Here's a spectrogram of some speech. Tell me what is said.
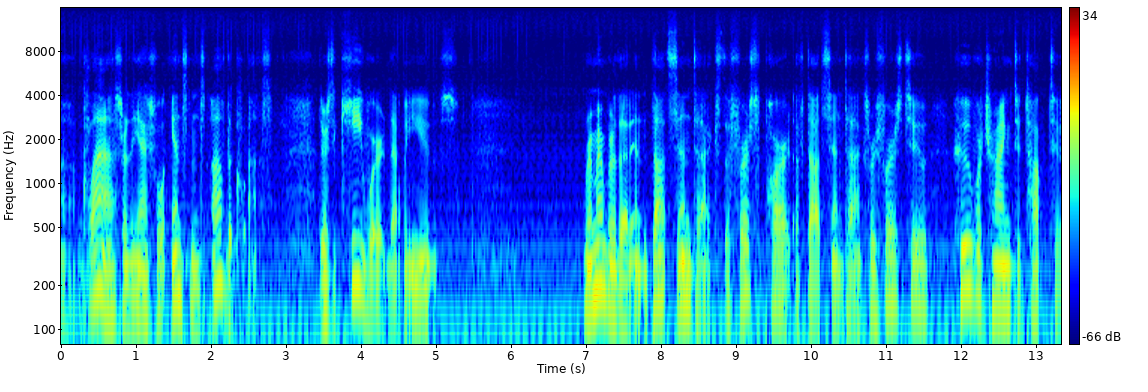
uh, class or the actual instance of the class, there's a keyword that we use. Remember that in dot syntax, the first part of dot syntax refers to who we're trying to talk to,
